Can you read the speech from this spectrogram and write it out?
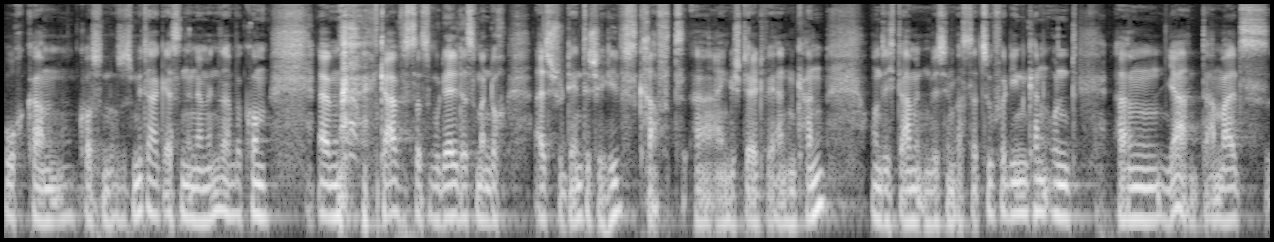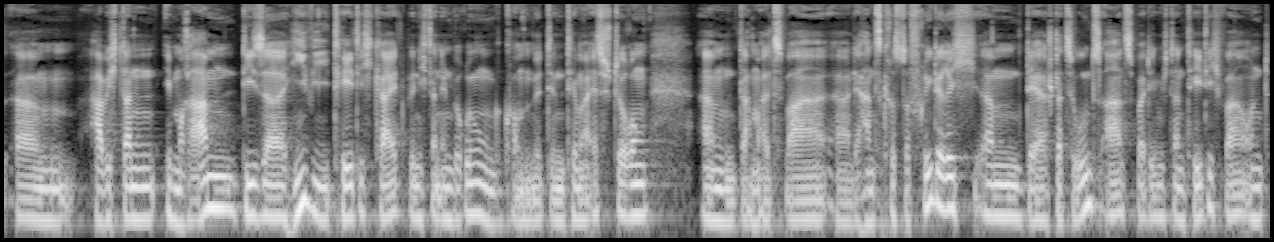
hochkam, kostenloses Mittagessen in der Mensa bekommen, ähm, gab es das Modell, dass man doch als studentische Hilfskraft äh, eingestellt werden kann und sich damit ein bisschen was dazu verdienen kann. Und ähm, ja, damals ähm, habe ich dann im Rahmen dieser Hiwi-Tätigkeit bin ich dann in Berührung gekommen mit dem Thema Essstörung ähm, damals war äh, der Hans-Christoph Friedrich ähm, der Stationsarzt, bei dem ich dann tätig war. Und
